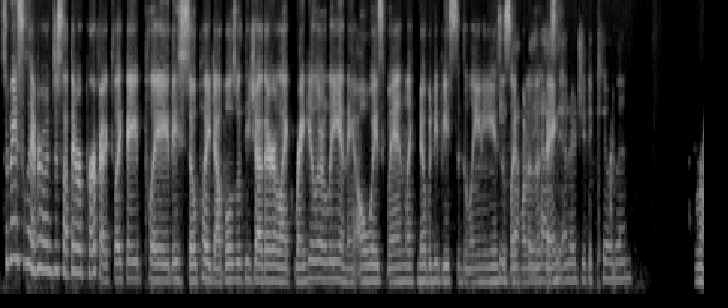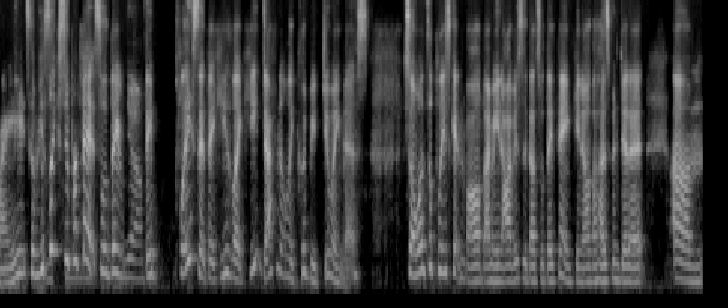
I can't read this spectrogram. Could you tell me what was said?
so basically everyone just thought they were perfect. Like they play, they still play doubles with each other like regularly and they always win. Like nobody beats the Delaney's he is like one of the things. The energy to kill them. Right. So he's like super fit. So they yeah. they place it that he's like he definitely could be doing this. So once the police get involved, I mean, obviously that's what they think, you know, the husband did it. Um,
